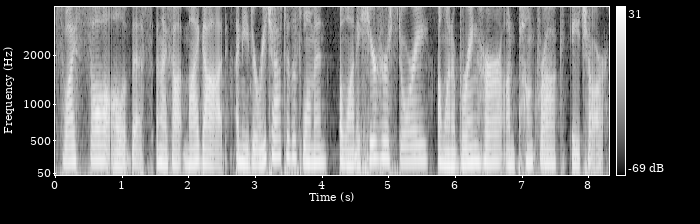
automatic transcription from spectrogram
So I saw all of this and I thought, my God, I need to reach out to this woman. I want to hear her story. I want to bring her on Punk Rock HR.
